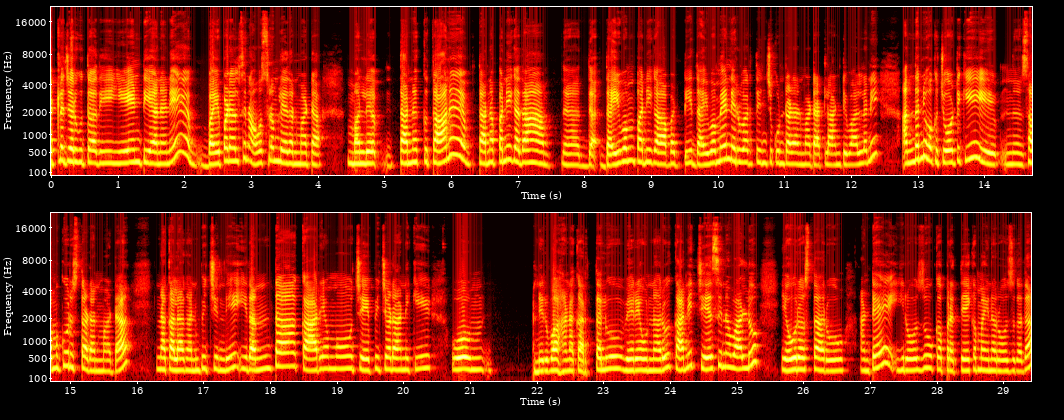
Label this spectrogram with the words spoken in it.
ఎట్లా జరుగుతుంది ఏంటి అననే భయపడాల్సిన అవసరం లేదనమాట. మళ్ళీ తనకు తానే తన పని కదా ద- దైవం పని కాబట్టి దైవమే నిర్వర్తించుకుంటాడనమాట. అట్లాంటి వాళ్ళని అందరినీ ఒక చోటికి సమకూరుస్తాడనమాట. నాకు అలాగ అనిపించింది. ఇదంతా కార్యము చేపించడానికి ఓ నిర్వహణకర్తలు వేరే ఉన్నారు. కానీ చేసిన వాళ్ళు ఎవరు వస్తారు అంటే ఈరోజు ఒక ప్రత్యేకమైన రోజు కదా.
